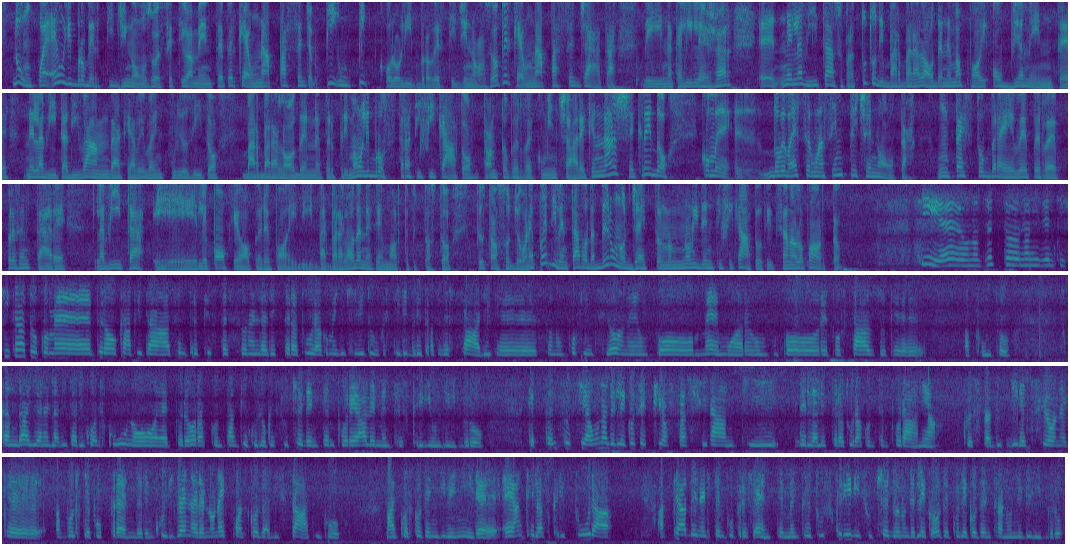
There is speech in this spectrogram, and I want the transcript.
Dunque, è un libro vertiginoso effettivamente, perché è una passeggiata, un piccolo libro vertiginoso, perché è una passeggiata di Nathalie Leger eh, nella vita soprattutto di Barbara Loden, ma poi ovviamente nella vita di Wanda che aveva incuriosito Barbara Loden per prima. Un libro stratificato, tanto per cominciare, che nasce, credo, come eh, doveva essere una semplice nota, un testo breve per presentare la vita e le poche opere poi di Barbara Loden che è morta piuttosto, piuttosto giovane. E poi è diventato davvero un oggetto non, non identificato, Tiziana Loporto? Sì, è un oggetto non identificato come però capita sempre più spesso nella letteratura, come dicevi tu, questi libri trasversali che sono un po' finzione, un po' memoir, un po' reportage che appunto scandaglia nella vita di qualcuno e però racconta anche quello che succede in tempo reale mentre scrivi un libro, che penso sia una delle cose più affascinanti della letteratura contemporanea, questa di- direzione che a volte può prendere, in cui il genere non è qualcosa di statico, ma è qualcosa in divenire e anche la scrittura accade nel tempo presente, mentre tu scrivi succedono delle cose e quelle cose entrano nel libro.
